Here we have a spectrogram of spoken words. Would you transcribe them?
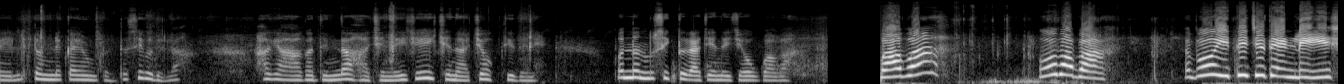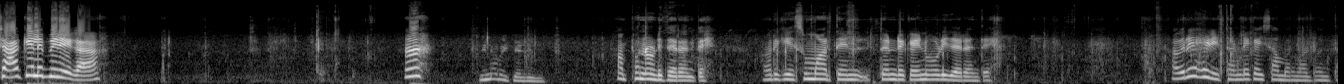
ಎಲ್ಲಿ ತೊಂಡೆಕಾಯಿ ಉಂಟು ಅಂತ ಸಿಗೋದಿಲ್ಲ. ಹಾಗೆ ಆಗದಿಂದ ಆಚೆಯಿಂದ ಈಚೆ ಈಚೆಯಿಂದ ಆಚೆ ಹೋಗ್ತಿದ್ದೇನೆ. ಒಂದೊಂದು ಸಿಗ್ತದೆ ಆಚೆಯಿಂದ ಈಚೆ ಹೋಗುವಾಗ. ಬಾಬಾ? ಓ ಬಾಬಾ ಅಬ್ಬೋ ಇತ್ತೀಚೆ ತೆಂಡ್ಲಿ ಈ ಶಾಖೆಲೆ ಬಿರೇಗ ಅಪ್ಪ ನೋಡಿದಾರಂತೆ. ಅವರಿಗೆ ಸುಮಾರು ತೆಂಡ್ ತೊಂಡೆಕಾಯಿ ನೋಡಿದಾರಂತೆ. ಅವರೇ ಹೇಳಿ ತೊಂಡೆಕಾಯಿ ಸಾಂಬಾರು ಮಾಡು ಅಂತ.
